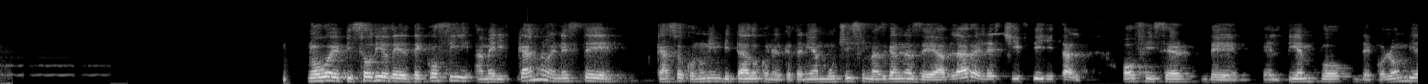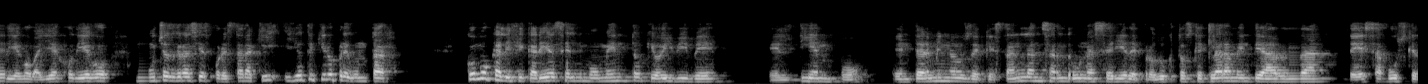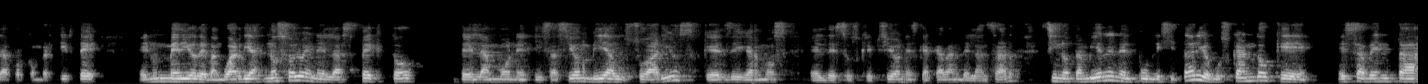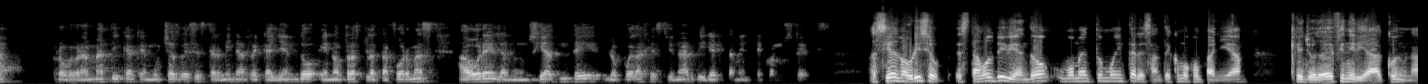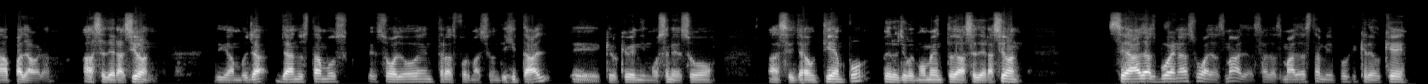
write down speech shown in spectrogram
Nuevo episodio de The Coffee Americano, en este caso con un invitado con el que tenía muchísimas ganas de hablar, él es Chief Digital Officer de El Tiempo de Colombia, Diego Vallejo. Diego, muchas gracias por estar aquí y yo te quiero preguntar, ¿cómo calificarías el momento que hoy vive el tiempo en términos de que están lanzando una serie de productos que claramente hablan de esa búsqueda por convertirte en un medio de vanguardia, no solo en el aspecto de la monetización vía usuarios, que es, digamos, el de suscripciones que acaban de lanzar, sino también en el publicitario, buscando que esa venta programática que muchas veces termina recayendo en otras plataformas, ahora el anunciante lo pueda gestionar directamente con ustedes. Así es, Mauricio. Estamos viviendo un momento muy interesante como compañía que yo lo definiría con una palabra, aceleración. Digamos, ya, ya no estamos solo en transformación digital, eh, creo que venimos en eso hace ya un tiempo, pero llegó el momento de aceleración, sea a las buenas o a las malas, a las malas también porque creo que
